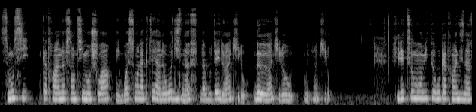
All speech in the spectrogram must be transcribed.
Smoothie, 89 centimes au choix. Et boisson lactée, 1,19€. La bouteille de 1 kg. De 1 kg, oui, 1 kg. Filet de saumon, 8,99€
